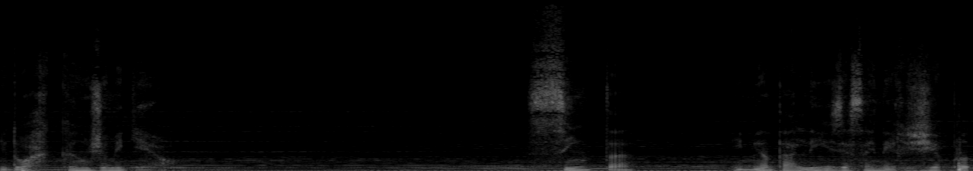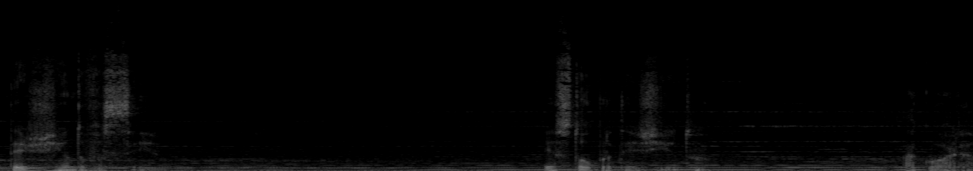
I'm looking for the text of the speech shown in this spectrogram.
e do arcanjo Miguel Sinta e mentalize essa energia protegendo você. Estou protegido. Agora.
